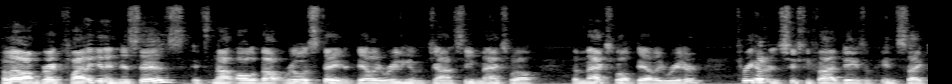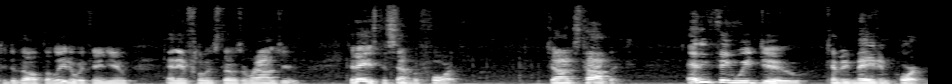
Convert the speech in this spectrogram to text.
Hello, I'm Greg Flanagan, and this is It's Not All About Real Estate, a daily reading of the John C. Maxwell, the Maxwell Daily Reader. 365 days of insight to develop the leader within you and influence those around you. Today is December 4th. John's topic Anything we do can be made important.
